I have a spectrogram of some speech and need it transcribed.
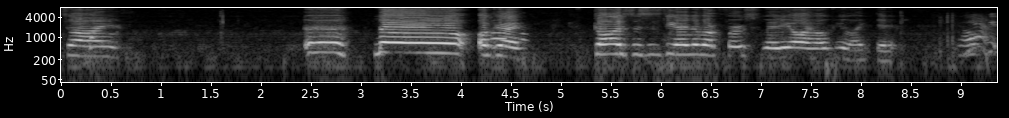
Sign. Uh, no. Okay. Guys, this is the end of our first video. I hope you liked it. We hope, you,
